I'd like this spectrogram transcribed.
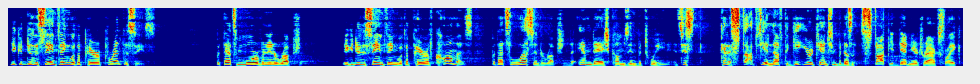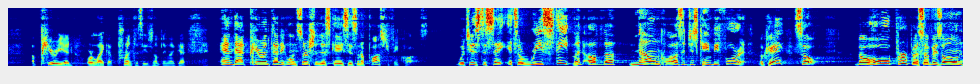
You could do the same thing with a pair of parentheses, but that's more of an interruption. You could do the same thing with a pair of commas, but that's less interruption. The M dash comes in between. It just kind of stops you enough to get your attention, but doesn't stop you dead in your tracks like a period or like a parenthesis, or something like that. And that parenthetical insertion in this case is an appositive clause. which is to say it's a restatement of the noun clause that just came before it. Okay? So, the whole purpose of his own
